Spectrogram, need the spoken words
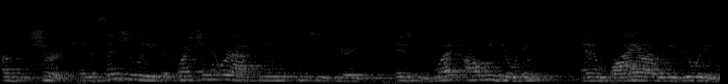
of the Church. And essentially, the question that we're asking in this teaching series is what are we doing and why are we doing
